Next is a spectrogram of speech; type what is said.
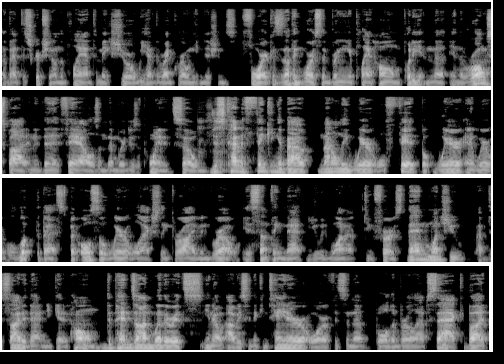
uh, that description on the plant to make sure we have the right growing conditions for it because there's nothing worse than bringing a plant home putting it in the in the wrong spot and then it fails and then we're disappointed so mm-hmm. just kind of thinking about not only where it will fit but where and where it will look the best but also where it will actually thrive and grow is something that you would want to do first then once you have decided that and you get it home depends on whether it's you know obviously in a container or if it's in a balled and burlap sack but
